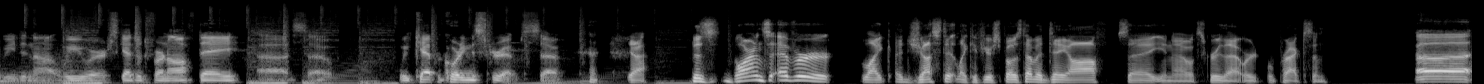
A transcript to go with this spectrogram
We did not. We were scheduled for an off day, uh, so we kept according to script. So yeah. Does Barnes ever like adjust it? Like if you're supposed to have a day off, say, you know, screw that, we're we're practicing. Uh,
